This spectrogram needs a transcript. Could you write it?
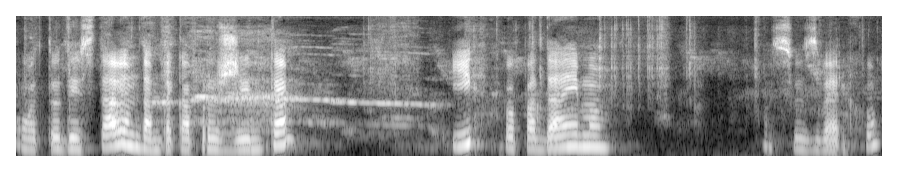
От туди ставимо, там така пружинка і попадаємо ось зверху.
